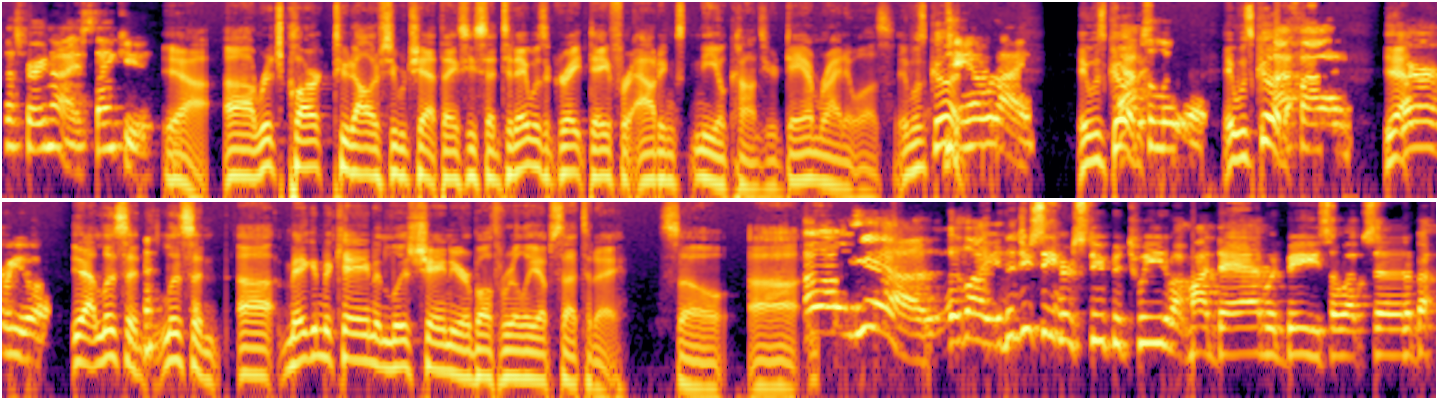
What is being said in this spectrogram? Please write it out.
That's very nice. Thank you. Yeah. Uh, Rich Clark, two dollar super chat. Thanks. He said today was a great day for outing neocons. You're damn right it was. It was good. Yeah, right. It was good. Absolutely. It was good. High five. Yeah. Wherever you are. Yeah, listen, listen. Uh, Meghan McCain and Liz Cheney are both really upset today. So, uh, Oh yeah, like did you see her stupid tweet about my dad would be so upset about?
